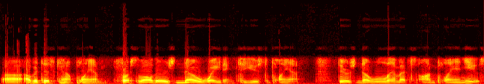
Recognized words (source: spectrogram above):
uh, of a discount plan. First of all, there's no waiting to use the plan. There's no limits on plan use.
